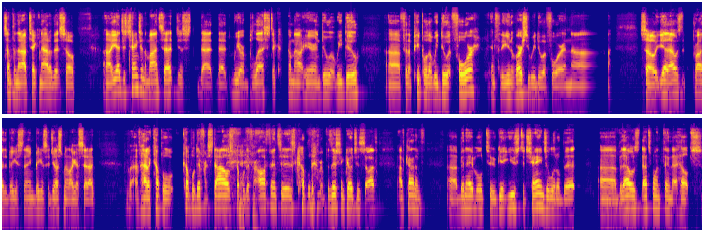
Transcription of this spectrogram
something that I've taken out of it. So uh, yeah, just changing the mindset, just that that we are blessed to come out here and do what we do uh, for the people that we do it for, and for the university we do it for. And uh, so, yeah, that was the, probably the biggest thing, biggest adjustment. Like I said, I, I've had a couple couple different styles, couple different offenses, couple different position coaches. So I've I've kind of uh, been able to get used to change a little bit. Uh, but that was that's one thing that helps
